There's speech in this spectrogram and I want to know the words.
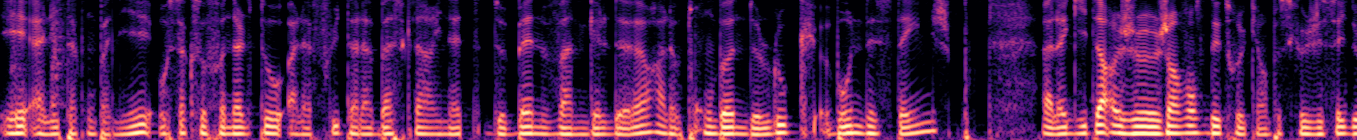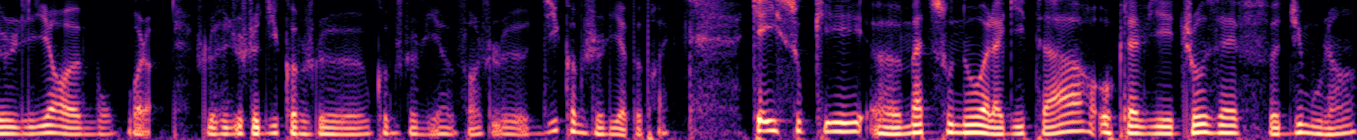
et elle est accompagnée au saxophone alto, à la flûte, à la basse clarinette de Ben Van Gelder, à la trombone de Luke Brundestein, à la guitare, j'invente des trucs, hein, parce que j'essaye de le lire, euh, bon voilà, je le, je le dis comme je le, comme je le lis, enfin je le dis comme je le lis à peu près. Keisuke euh, Matsuno à la guitare, au clavier Joseph Dumoulin,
